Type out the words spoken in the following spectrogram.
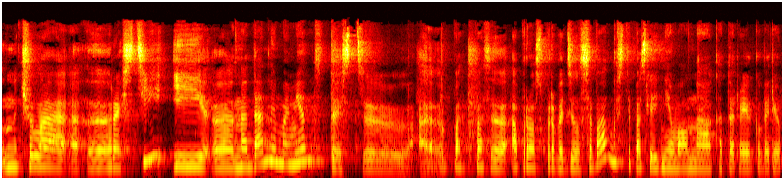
начала э, расти, и э, на данный момент, то есть э, опрос проводился в августе, последняя волна, о которой я говорю,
